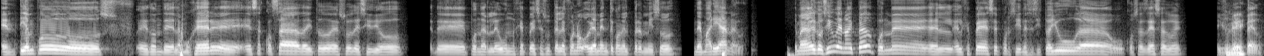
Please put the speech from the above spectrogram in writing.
en tiempos eh, donde la mujer eh, es acosada y todo eso, decidió de ponerle un GPS a su teléfono, obviamente con el permiso de Mariana, güey. Y Mariana dijo, sí, güey, no hay pedo, ponme el, el GPS por si necesito ayuda o cosas de esas, güey. Y dijo, no hay pedo.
